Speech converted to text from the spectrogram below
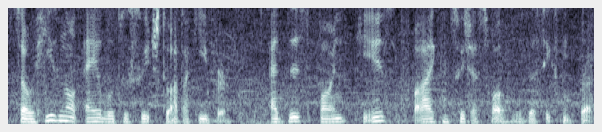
So he's not able to switch to attack either. At this point he is, but I can switch as well with the 16 prep.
